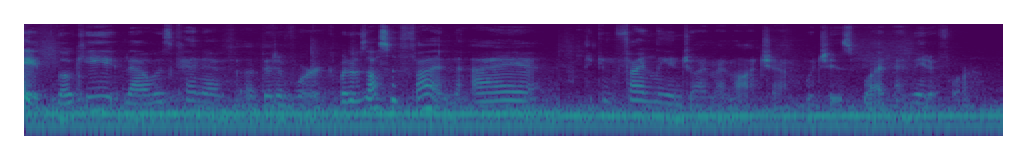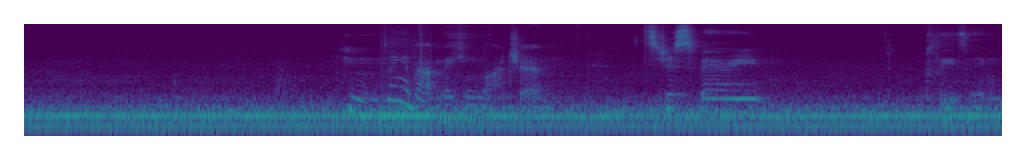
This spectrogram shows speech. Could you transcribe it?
Okay, Loki, that was kind of a bit of work, but it was also fun. I I can finally enjoy my matcha, which is what I made it for. Hmm. Thing about making matcha, it's just very pleasing.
